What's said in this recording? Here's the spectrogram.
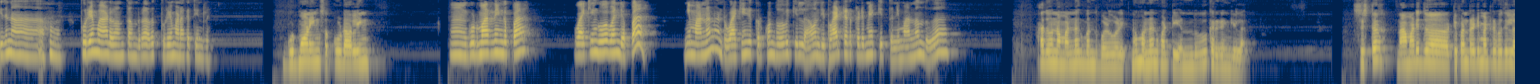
ಇದನ್ನ ಪುರಿ ಮಾಡು ಅಂತಂದ್ರೆ ಅದಕ್ಕೆ ಪುರಿ ಮಾಡಕತ್ತೀನಿ ರೀ. ಗುಡ್ ಮಾರ್ನಿಂಗ್ ಸಕ್ಕು ಡಾರ್ಲಿಂಗ್ ಹ್ಞೂ ಗುಡ್ ಮಾರ್ನಿಂಗ್ ಅಪ್ಪ. ವಾಕಿಂಗ್ ಹೋಗಿ ಬಂದ್ಯಪ್ಪ? ನಿಮ್ಮ ಅಣ್ಣನ ವಾಕಿಂಗ್ ಕರ್ಕೊಂಡು ಹೋಗ್ಬೇಕಿಲ್ಲ. ಒಂದಿಟ್ಟು ಹೊಟ್ಟೆ ಕಡಿಮೆ ಆಕಿತ್ತು ನಿಮ್ಮ ಅಣ್ಣಂದು. ಅದು ನಮ್ಮ ಅಣ್ಣಗೆ ಬಂದು ಬಳುವಳಿ. ನಮ್ಮ ಅಣ್ಣನ ಹೊಟ್ಟಿ ಎಂದೂ ಕರಗಂಗಿಲ್ಲ. ಸಿಸ್ಟರ್ ನಾ ಮಾಡಿದ ಟಿಫನ್ ರೆಡಿ ಮಾಡಿರಿ ಹೋದಿಲ್ಲ?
